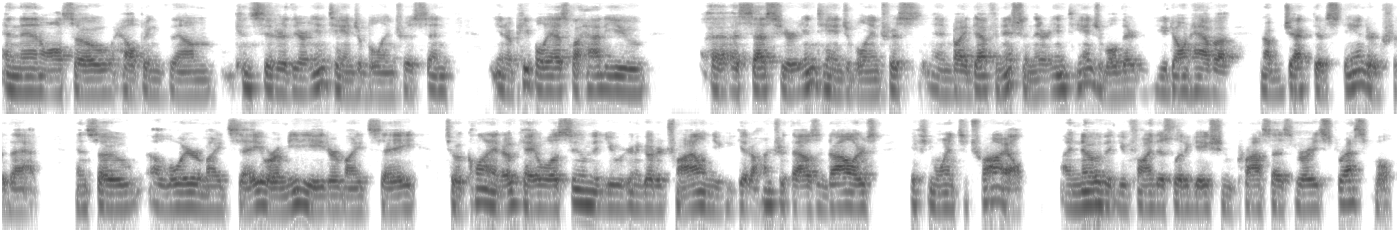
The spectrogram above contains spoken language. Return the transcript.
and then also helping them consider their intangible interests. And you know, people ask, well, how do you uh, assess your intangible interests, and by definition, they're intangible. They're, you don't have a, an objective standard for that. And so a lawyer might say, or a mediator might say to a client, okay, well, assume that you were going to go to trial and you could get $100,000 if you went to trial. I know that you find this litigation process very stressful.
